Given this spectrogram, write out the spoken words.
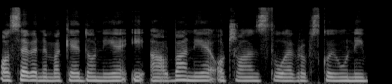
o Severne Makedonije i Albanije o članstvu u Evropskoj uniji.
